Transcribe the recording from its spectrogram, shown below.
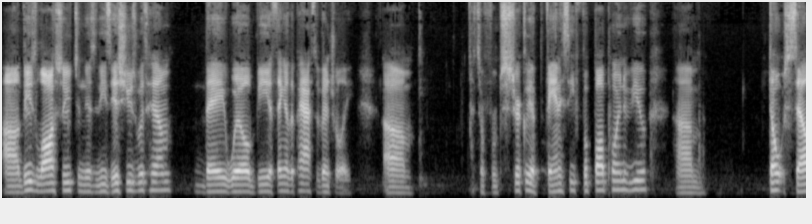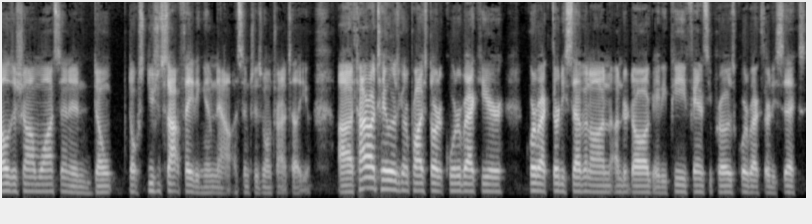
uh, these lawsuits and this, these issues with him, they will be a thing of the past eventually. Um, so, from strictly a fantasy football point of view, um, don't sell Deshaun Watson and don't don't you should stop fading him now. Essentially, is what I'm trying to tell you. Uh, Tyrod Taylor is going to probably start at quarterback here quarterback 37 on underdog ADP, fantasy pros, quarterback 36.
